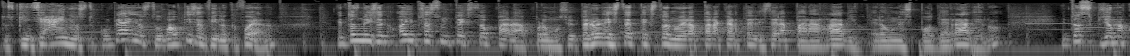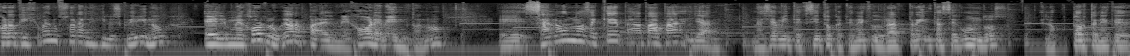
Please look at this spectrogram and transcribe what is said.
tus 15 años, tu cumpleaños, tu bautizo, en fin, lo que fuera, ¿no? Entonces me dicen, oye, pues haz un texto para promoción, pero este texto no era para cartel, este era para radio, era un spot de radio, ¿no? Entonces pues yo me acuerdo que dije, bueno, pues órale, y lo escribí, ¿no? El mejor lugar para el mejor evento, ¿no? Eh, salón no sé qué, pa, pa, pa, y ya me hacía mi textito que tenía que durar 30 segundos, el locutor tenía que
